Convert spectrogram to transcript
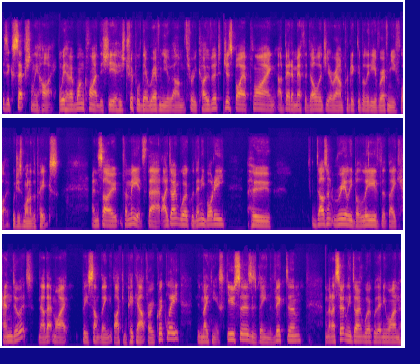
is exceptionally high. We have had one client this year who's tripled their revenue um, through COVID just by applying a better methodology around predictability of revenue flow, which is one of the peaks. And so for me, it's that I don't work with anybody who doesn't really believe that they can do it. Now, that might be something I can pick out very quickly, is making excuses, is being the victim. Um, and I certainly don't work with anyone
